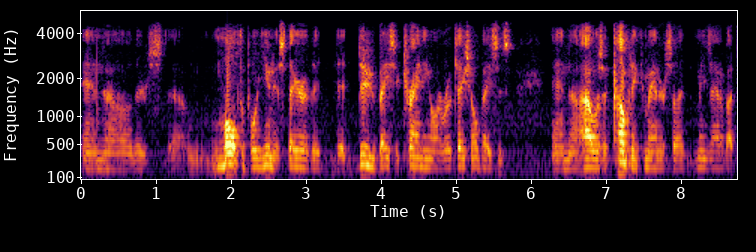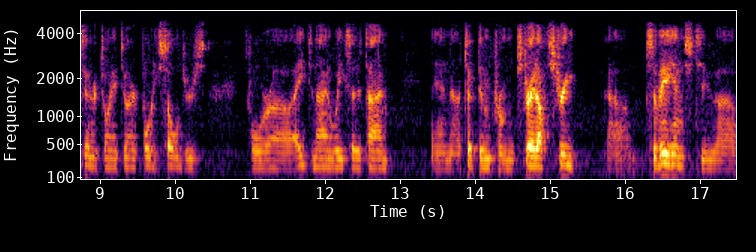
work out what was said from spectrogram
and uh, there's uh, multiple units there that, that do basic training on a rotational basis. and uh, I was a company commander, so that means I had about 220, 240 soldiers for uh, eight to nine weeks at a time, and uh, took them from straight off the street um, civilians to uh,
